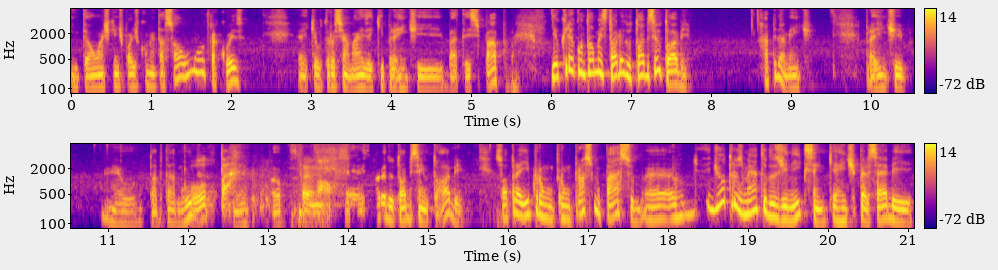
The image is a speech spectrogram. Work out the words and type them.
Então acho que a gente pode comentar só uma outra coisa. É, que eu trouxe a mais aqui pra gente bater esse papo. E eu queria contar uma história do Toby seu Toby. Rapidamente. Pra gente. é, o Toby tá mudo. Opa! né? Opa. Foi mal. É, a história do Toby sem o Toby, só para ir para um, pra um próximo passo é, de- outros métodos de Nixon que a gente percebe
